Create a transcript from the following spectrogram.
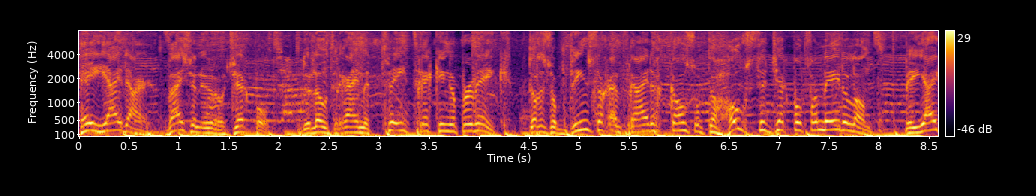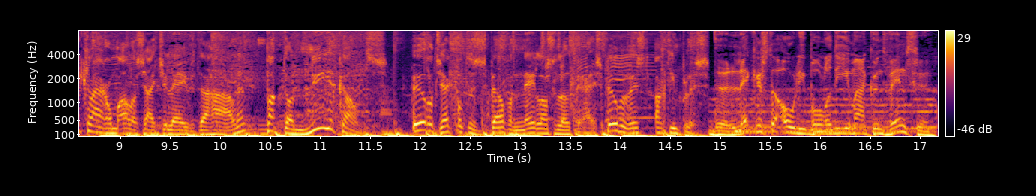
Hey jij daar, wij zijn Eurojackpot. De loterij met twee trekkingen per week. Dat is op dinsdag en vrijdag kans op de hoogste jackpot van Nederland. Ben jij klaar om alles uit je leven te halen? Pak dan nu je kans. Eurojackpot is een spel van de Nederlandse loterij. Speelbewust 18+. Plus. De lekkerste oliebollen die je maar kunt wensen...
